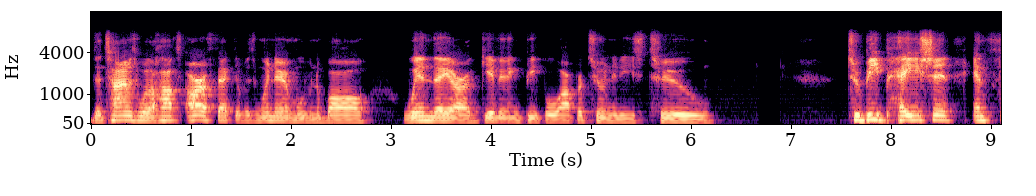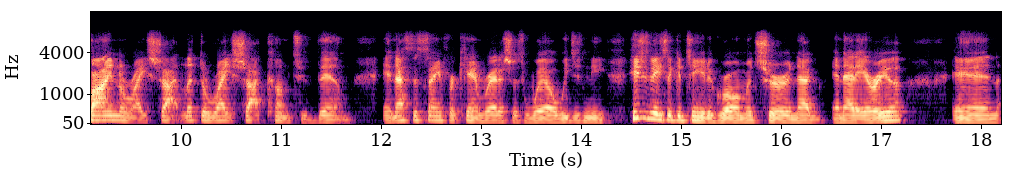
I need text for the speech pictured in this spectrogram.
the times where the Hawks are effective is when they're moving the ball when they are giving people opportunities to to be patient and find the right shot. Let the right shot come to them. And that's the same for Cam Reddish as well. We just need he just needs to continue to grow and mature in that in that area. And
